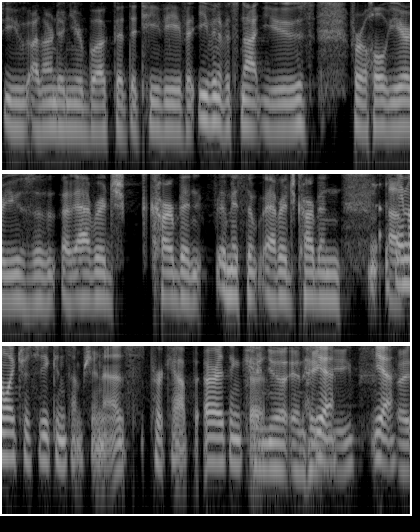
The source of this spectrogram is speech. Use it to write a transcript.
you I learned in your book that the TV, if it, even if it's not used for a whole year, uses an average carbon emits the average carbon uh, same electricity consumption as per cap or i think kenya and haiti yeah, yeah. Uh,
